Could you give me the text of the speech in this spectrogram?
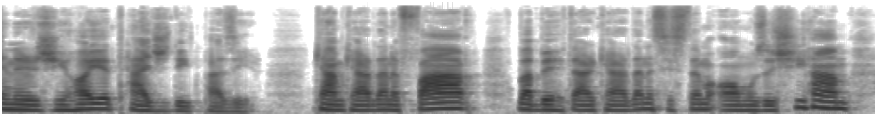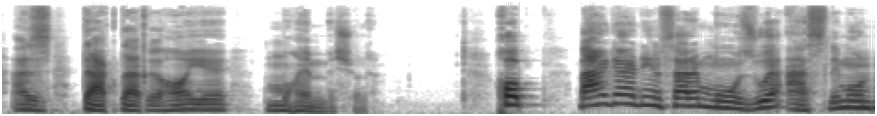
انرژی های تجدید پذیر کم کردن فقر و بهتر کردن سیستم آموزشی هم از دقدقه های مهمشونه. خب برگردیم سر موضوع اصلیمون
